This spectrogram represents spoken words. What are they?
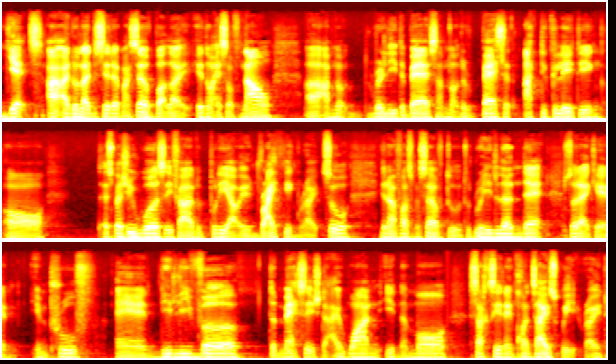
yet. I, I don't like to say that myself but like you know as of now uh, I'm not really the best. I'm not the best at articulating or especially worse if I have to put it out in writing right? So you know I force myself to, to really learn that so that I can improve and deliver the message that I want in a more succinct and concise way, right?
